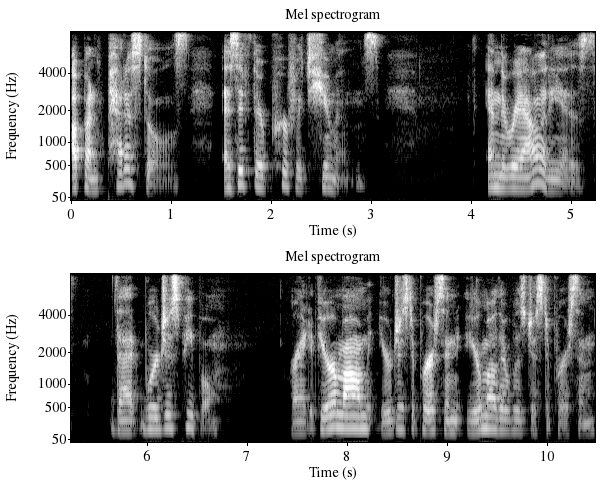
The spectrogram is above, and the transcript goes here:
up on pedestals as if they're perfect humans. And the reality is that we're just people, right? If you're a mom, you're just a person, your mother was just a person.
